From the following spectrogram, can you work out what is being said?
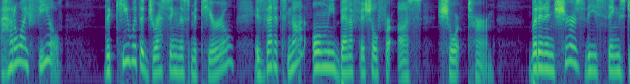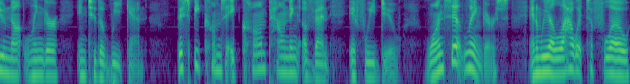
How do I feel? The key with addressing this material is that it's not only beneficial for us short term, but it ensures these things do not linger into the weekend. This becomes a compounding event if we do. Once it lingers and we allow it to flow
